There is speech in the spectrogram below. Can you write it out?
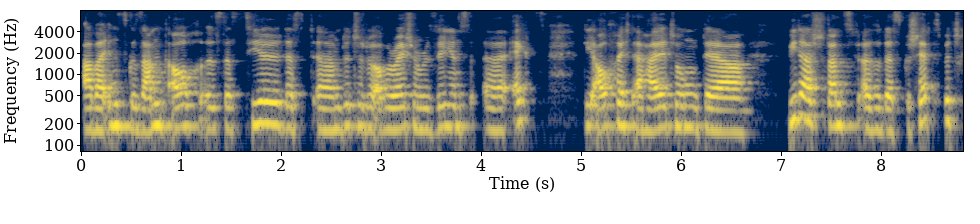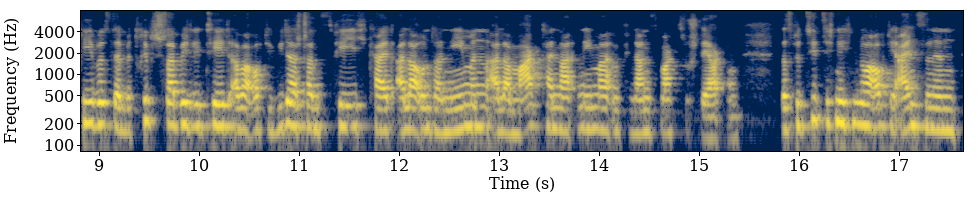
Aber insgesamt auch ist das Ziel des ähm, Digital Operational Resilience äh, Acts die Aufrechterhaltung der Widerstands, also des Geschäftsbetriebes, der Betriebsstabilität, aber auch die Widerstandsfähigkeit aller Unternehmen, aller Marktteilnehmer im Finanzmarkt zu stärken. Das bezieht sich nicht nur auf die einzelnen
